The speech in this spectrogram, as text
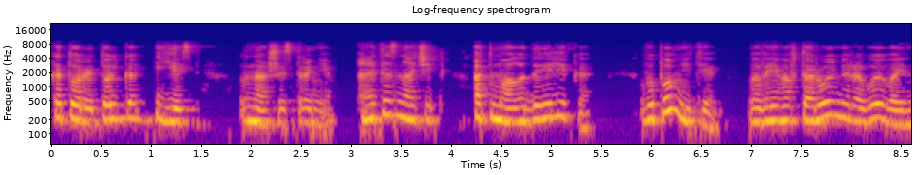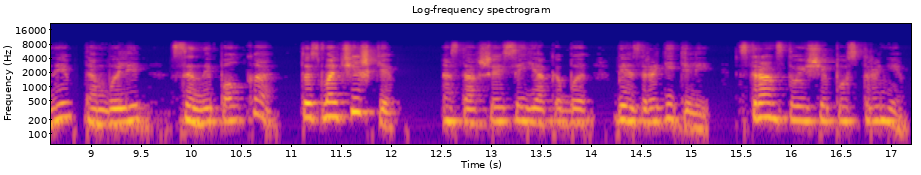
которые только есть в нашей стране. А это значит от мала до велика. Вы помните, во время Второй мировой войны там были сыны полка, то есть мальчишки, оставшиеся якобы без родителей, странствующие по стране.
